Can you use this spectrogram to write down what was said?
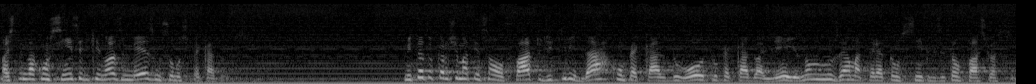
mas tendo a consciência de que nós mesmos somos pecadores. No entanto, eu quero chamar a atenção ao fato de que lidar com o pecado do outro, o pecado alheio, não nos é uma matéria tão simples e tão fácil assim.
